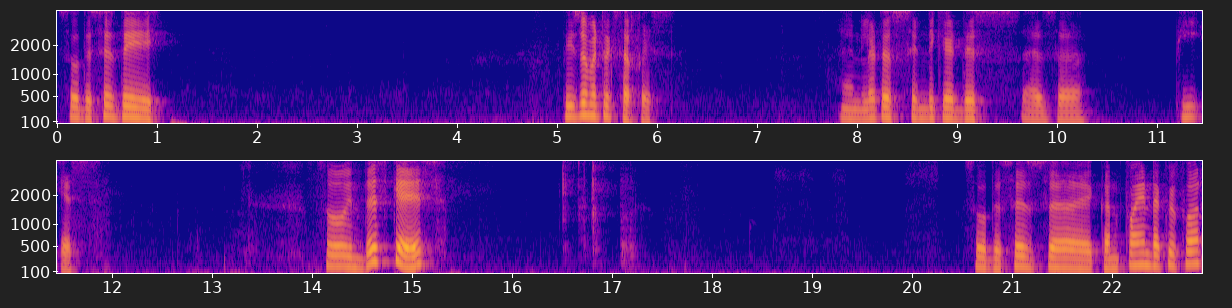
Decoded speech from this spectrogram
So, this is the piezometric surface and let us indicate this as uh, P s. So, in this case so this is a confined aquifer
